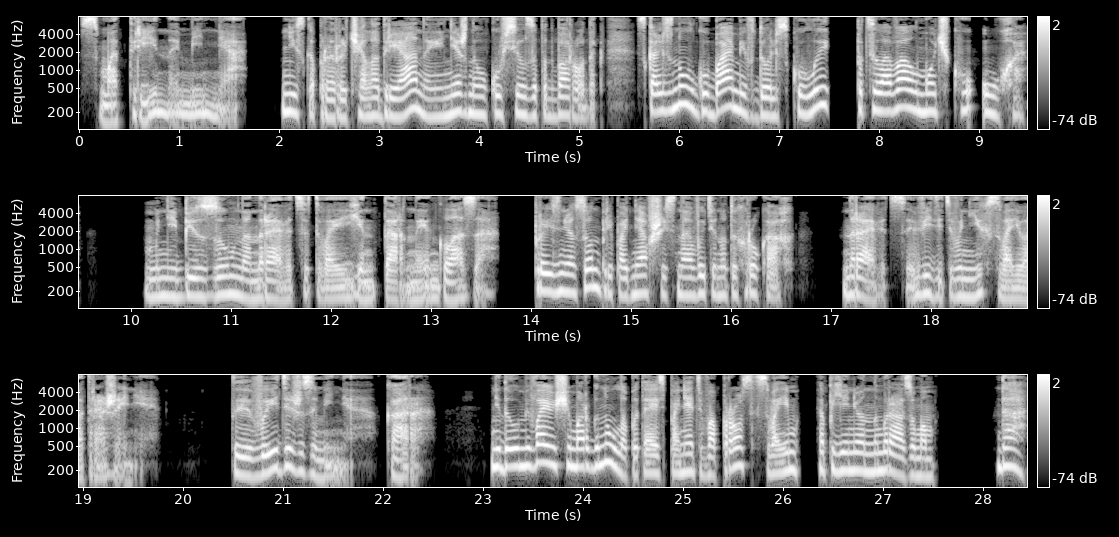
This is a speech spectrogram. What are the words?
«Смотри на меня», Низко прорычал Адриана и нежно укусил за подбородок, скользнул губами вдоль скулы, поцеловал мочку уха. «Мне безумно нравятся твои янтарные глаза», — произнес он, приподнявшись на вытянутых руках. «Нравится видеть в них свое отражение. Ты выйдешь за меня, Кара?» Недоумевающе моргнула, пытаясь понять вопрос своим опьянённым разумом. «Да»,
